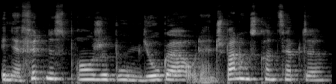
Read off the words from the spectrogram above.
In der Fitnessbranche boomen Yoga oder Entspannungskonzepte,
